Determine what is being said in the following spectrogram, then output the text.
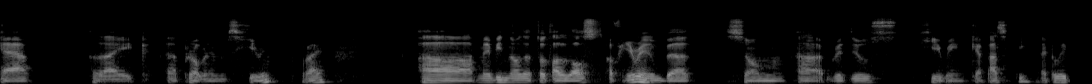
have like uh, problems hearing, right? Uh, maybe not a total loss of hearing, but some uh, reduced hearing capacity. I believe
